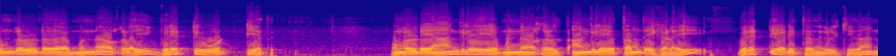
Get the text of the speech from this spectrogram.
உங்களுடைய முன்னோர்களை விரட்டி ஓட்டியது. உங்களுடைய ஆங்கிலேய முன்னோர்கள் ஆங்கிலேய தந்தைகளை விரட்டி அடித்த நிகழ்ச்சி தான்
